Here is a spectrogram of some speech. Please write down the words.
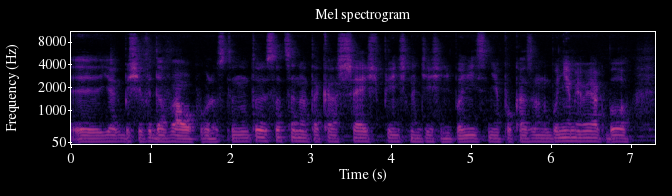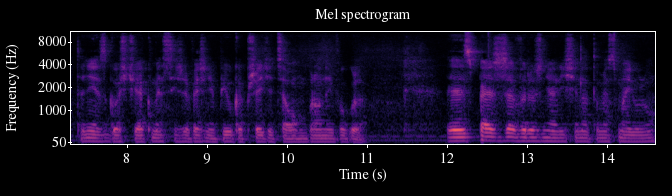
y, jakby się wydawało po prostu. No to jest ocena taka 6, 5 na 10, bo nic nie pokazał, no bo nie miał jak, bo to nie jest gościu jak Messi, że weźmie piłkę, przejdzie całą obronę i w ogóle. Y, Z PSG wyróżniali się natomiast Majulu,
